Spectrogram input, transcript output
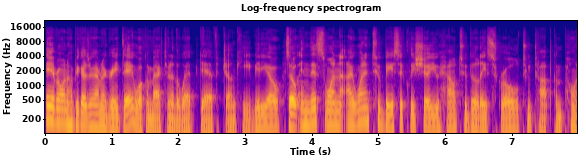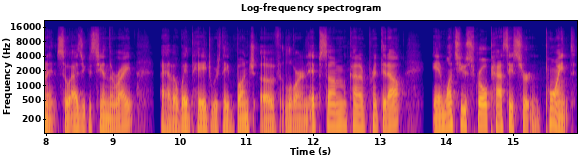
Hey everyone, hope you guys are having a great day. Welcome back to another Web Dev Junkie video. So in this one, I wanted to basically show you how to build a scroll to top component. So as you can see on the right, I have a web page with a bunch of lorem ipsum kind of printed out. And once you scroll past a certain point,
